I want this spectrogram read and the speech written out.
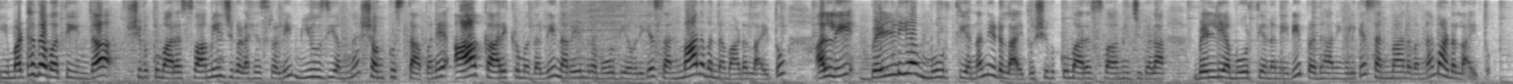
ಈ ಮಠದ ವತಿಯಿಂದ ಶಿವಕುಮಾರ ಸ್ವಾಮೀಜಿಗಳ ಹೆಸರಲ್ಲಿ ಮ್ಯೂಸಿಯಂನ ಶಂಕುಸ್ಥಾಪನೆ ಆ ಕಾರ್ಯಕ್ರಮದಲ್ಲಿ ನರೇಂದ್ರ ಮೋದಿ ಅವರಿಗೆ ಸನ್ಮಾನವನ್ನ ಮಾಡಲಾಯಿತು. ಅಲ್ಲಿ ಬೆಳ್ಳಿಯ ಮೂರ್ತಿಯನ್ನ ನೀಡಲಾಯಿತು. ಶಿವಕುಮಾರ ಸ್ವಾಮೀಜಿಗಳ ಬೆಳ್ಳಿಯ ಮೂರ್ತಿಯನ್ನ ನೀಡಿ ಪ್ರಧಾನಿಗಳಿಗೆ ಸನ್ಮಾನವನ್ನ ಮಾಡಲಾಯಿತು.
